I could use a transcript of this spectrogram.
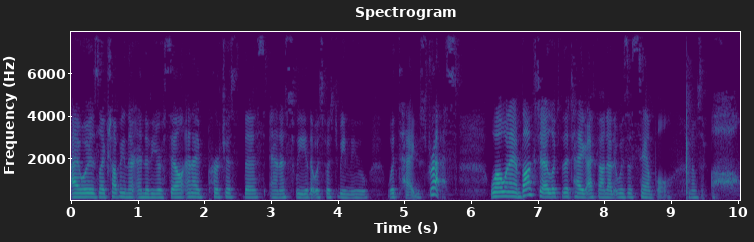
I was like shopping their end of year sale and I purchased this Anna Sui that was supposed to be new with Tag's dress. Well, when I unboxed it, I looked at the tag, I found out it was a sample. And I was like, oh.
